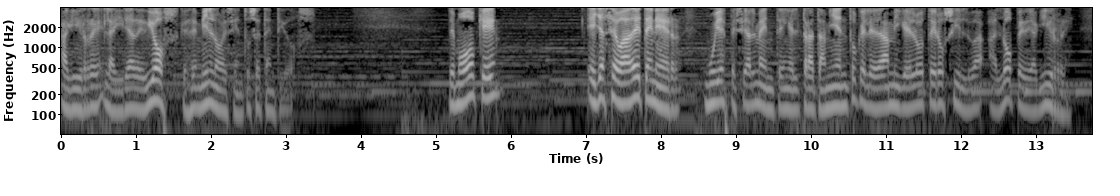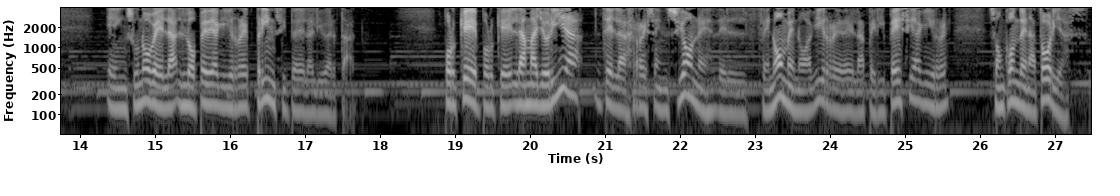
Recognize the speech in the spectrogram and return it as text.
Aguirre, La ira de Dios, que es de 1972. De modo que ella se va a detener muy especialmente en el tratamiento que le da Miguel Otero Silva a Lope de Aguirre en su novela Lope de Aguirre, Príncipe de la Libertad. ¿Por qué? Porque la mayoría de las recensiones del fenómeno Aguirre, de la peripecia Aguirre, son condenatorias.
